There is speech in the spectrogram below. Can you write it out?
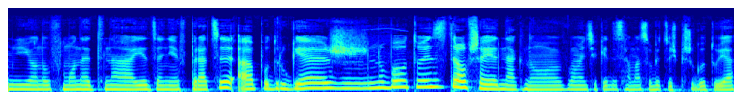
milionów monet na jedzenie w pracy, a po drugie, no bo to jest zdrowsze jednak, no, w momencie, kiedy sama sobie coś przygotuję.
